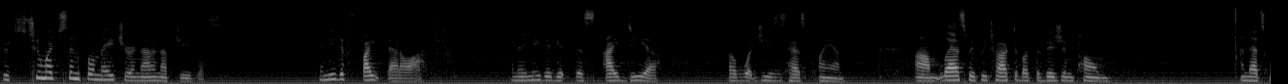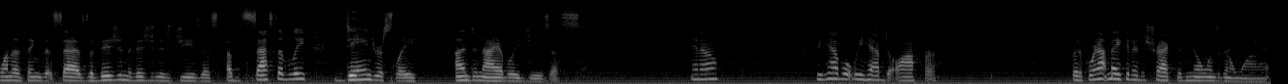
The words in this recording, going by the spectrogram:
There's too much sinful nature and not enough Jesus. They need to fight that off. And they need to get this idea of what Jesus has planned. Um, last week we talked about the vision poem. And that's one of the things that says the vision, the vision is Jesus. Obsessively, dangerously, undeniably Jesus. You know? We have what we have to offer. But if we're not making it attractive, no one's going to want it.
